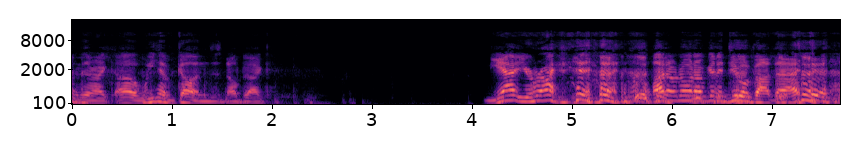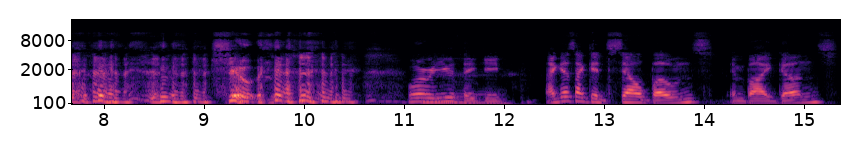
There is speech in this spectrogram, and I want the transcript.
and they're like, "Oh, we have guns," and I'll be like, "Yeah, you're right. I don't know what I'm gonna do about that." Shoot. What were you thinking? I guess I could sell bones and buy guns.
